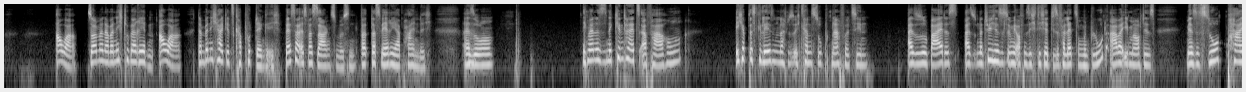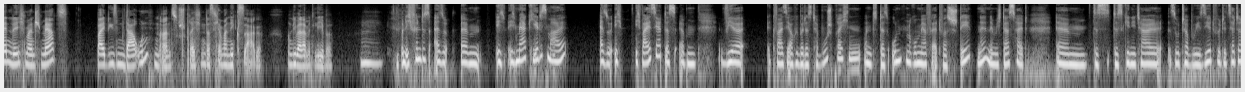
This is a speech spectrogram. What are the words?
Aua. Soll man aber nicht drüber reden. Aua. Dann bin ich halt jetzt kaputt, denke ich. Besser ist was sagen zu müssen. Das wäre ja peinlich. Also, ich meine, das ist eine Kindheitserfahrung. Ich habe das gelesen und dachte so, ich kann es so gut nachvollziehen. Also so beides, also natürlich ist es irgendwie offensichtlicher, diese Verletzung mit Blut, aber eben auch dieses, mir ist es so peinlich, meinen Schmerz bei diesem da unten anzusprechen, dass ich einfach nichts sage und lieber damit lebe. Und ich finde es, also, ähm, ich, ich merke jedes Mal, also ich, ich weiß ja, dass ähm, wir quasi auch über das Tabu sprechen und das untenrum ja für etwas steht, ne? nämlich dass halt ähm, das, das Genital so tabuisiert wird etc.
